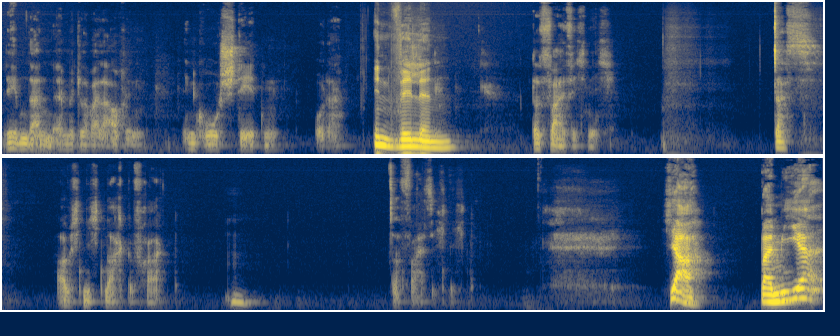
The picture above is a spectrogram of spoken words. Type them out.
leben dann äh, mittlerweile auch in, in Großstädten oder In Villen. das weiß ich nicht. Das habe ich nicht nachgefragt. Hm. Das weiß ich nicht. Ja, bei mir,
